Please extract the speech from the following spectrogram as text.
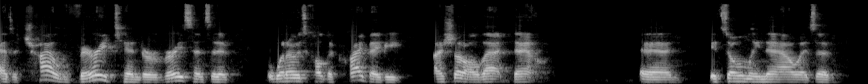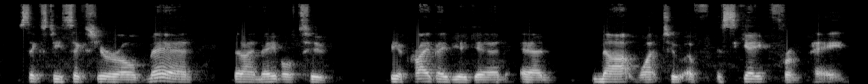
as a child, very tender, very sensitive. But when I was called a crybaby, I shut all that down. And it's only now, as a 66 year old man, that I'm able to be a crybaby again and not want to escape from pain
